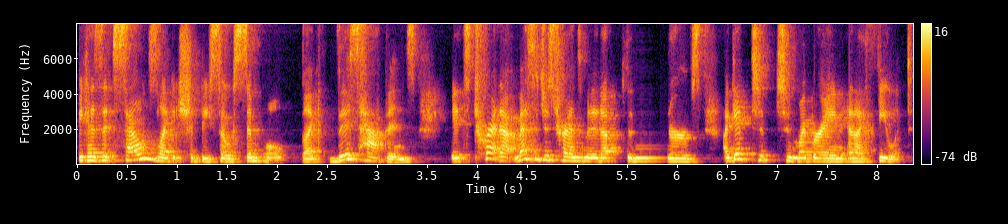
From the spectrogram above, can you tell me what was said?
Because it sounds like it should be so simple. Like this happens it's tra- that message is transmitted up the nerves. I get to, to my brain and i feel it.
